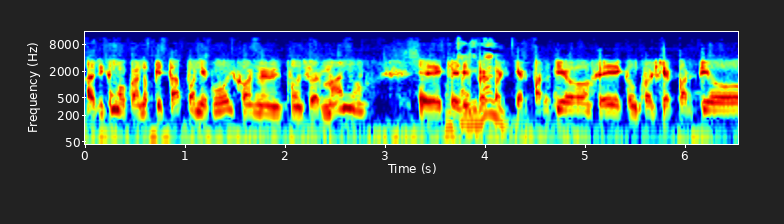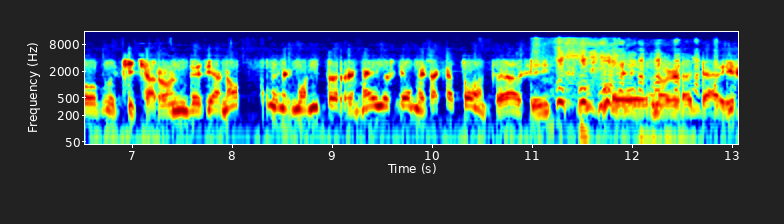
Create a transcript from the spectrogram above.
Así como cuando pitaba pone fútbol con, con su hermano, eh, que siempre Calimán. cualquier partido, sí, con cualquier partido, Chicharrón decía, no, en el monito de remedios que me saca todo. Entonces, así, eh, no, gracias a Dios.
